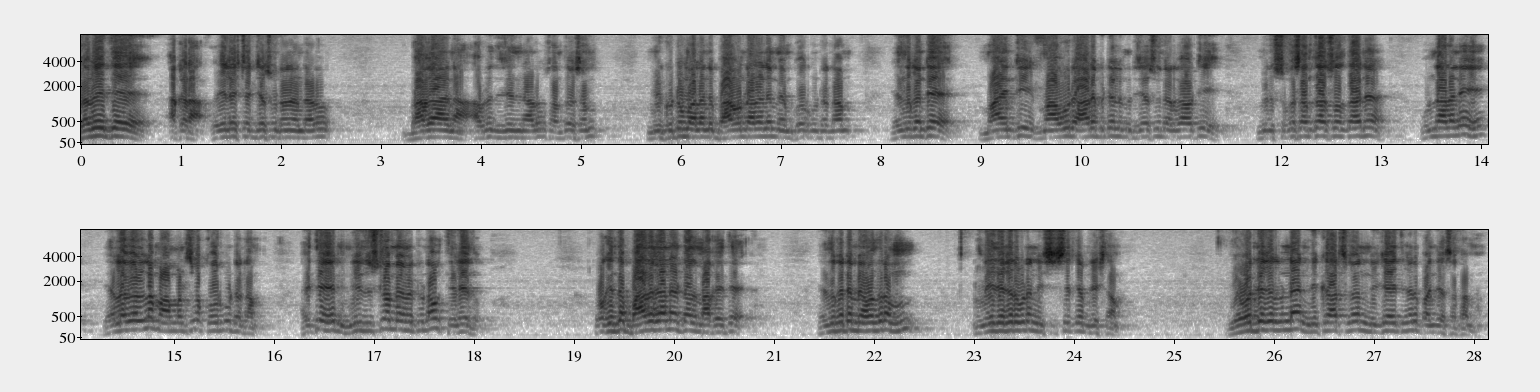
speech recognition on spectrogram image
రవి అయితే అక్కడ రియల్ ఎస్టేట్ చేసుకుంటానన్నాడు బాగా ఆయన అభివృద్ధి చెందినాడు సంతోషం. మీ కుటుంబాలన్నీ బాగుండాలని మేము కోరుకుంటున్నాం. ఎందుకంటే మా ఇంటి మా ఊరి ఆడబిడ్డలు మీరు చేస్తున్నారు కాబట్టి మీరు సుఖ సంతోషాలతోనే ఉండాలని ఎల్లవేళ మా మనసులో కోరుకుంటున్నాం. అయితే మీ దృష్టిలో మేము ఎట్టున్నామో తెలియదు. ఒక ఇంత బాధగానే ఉంటుంది మాకైతే. ఎందుకంటే మేమందరం మీ దగ్గర కూడా నీ శిష్యర్కం చేసినాం. ఎవరి దగ్గర ఉన్నా నిఖార్చుగా నిజాయితీగానే పనిచేస్తున్నాం మేము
